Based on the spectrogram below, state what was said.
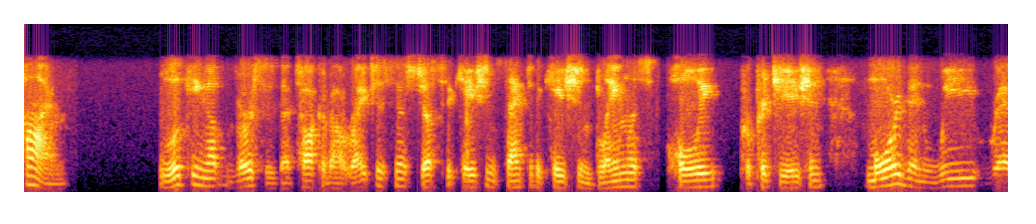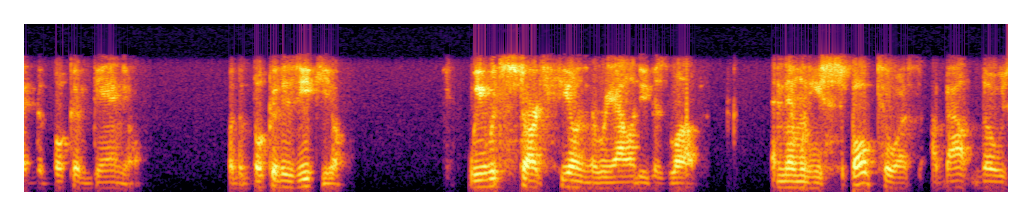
time looking up verses that talk about righteousness, justification, sanctification, blameless, holy, propitiation, more than we read the book of Daniel, or the book of Ezekiel, we would start feeling the reality of his love. And then when he spoke to us about those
